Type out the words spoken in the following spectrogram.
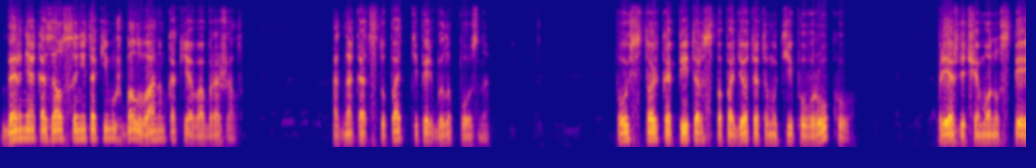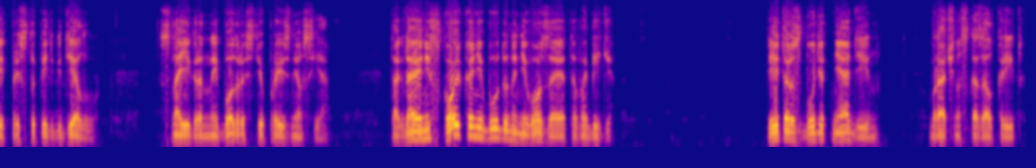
Берни оказался не таким уж болваном, как я воображал. Однако отступать теперь было поздно. Пусть только Питерс попадет этому типу в руку, прежде чем он успеет приступить к делу, с наигранной бодростью произнес я. Тогда я нисколько не буду на него за это в обиде. Питерс будет не один, — мрачно сказал Крит.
